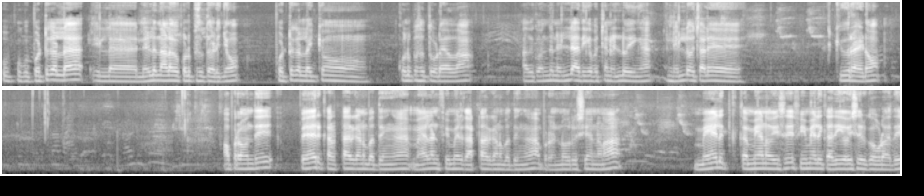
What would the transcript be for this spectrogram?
பொ- பொட்டுக்கடல இல்லை நெல்லுனால கொழுப்பு சத்து அடிக்கும். பொட்டுக்கடலைக்கும் கொழுப்பு சத்து உடையது தான் அதுக்கு வந்து நெல் அதிகபட்சம் நெல் வைங்க. நெல் வச்சாலே க்யூர் ஆகிடும் அப்புறம் வந்து பேர் கரெக்டாக இருக்கான்னு பார்த்துங்க மேல் அண்ட் ஃபீமேல் கரெக்டாக இருக்கான்னு பார்த்துங்க அப்புறம் இன்னொரு விஷயம் என்னென்னா மேலுக்கு கம்மியான வயசு ஃபீமேலுக்கு அதிக வயசு இருக்கக்கூடாது.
